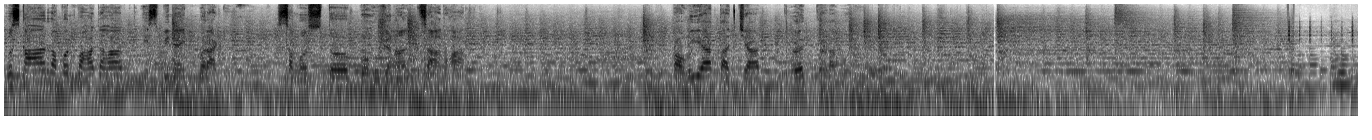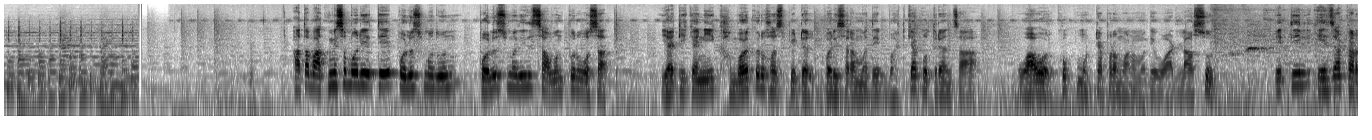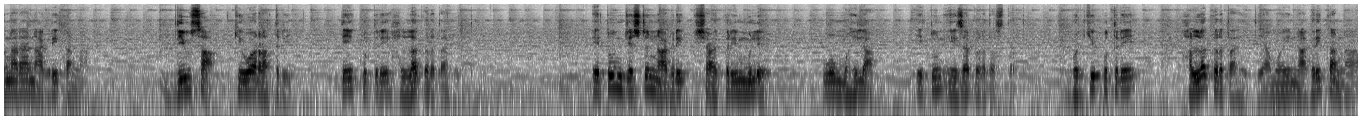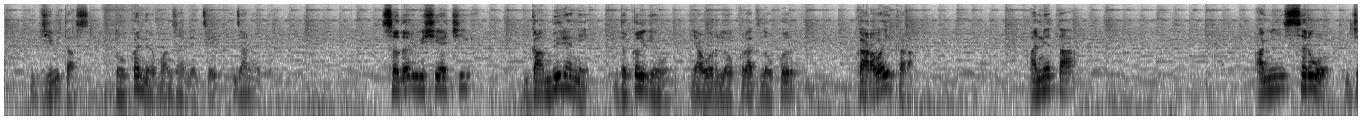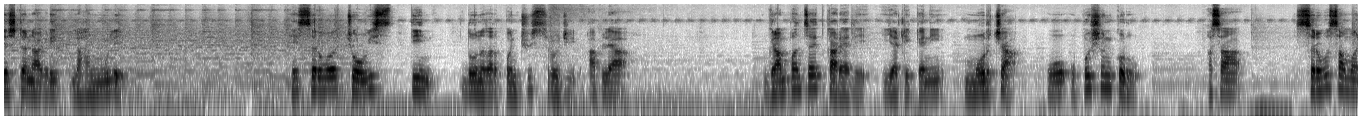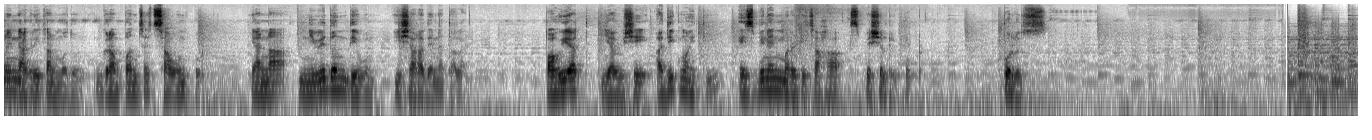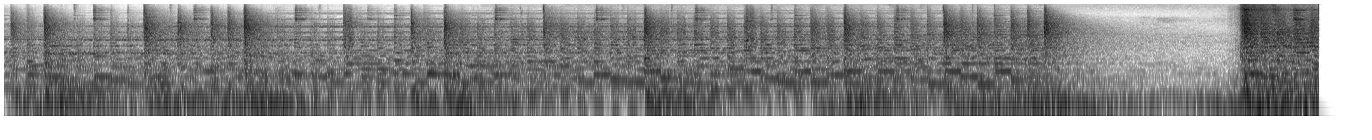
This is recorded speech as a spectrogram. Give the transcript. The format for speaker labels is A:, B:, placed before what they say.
A: नमस्कार आपण पाहत आहात एस बी नाईन मराठी. समस्त बहुजनांचा आधार. पाहूया आजच्या ठळक घडामोडी. आता बातमीसमोर येते पोलूसमधून पोलूसमधील सावंतपूर वसात या ठिकाणी खांबळकर हॉस्पिटल परिसरामध्ये भटक्या कुत्र्यांचा वावर खूप मोठ्या प्रमाणामध्ये वाढला असून येथील ये जा करणाऱ्या नागरिकांना दिवसा किंवा रात्री ते कुत्रे हल्ला करत आहेत. येथून ज्येष्ठ नागरिक शाळकरी मुले व महिला येथून ये जा करत असतात. भटकी कुत्रे हल्ला करत आहेत यामुळे नागरिकांना जीवितास धोका निर्माण झाल्याचे जाणवते. सदर विषयाची गांभीर्याने दखल घेऊन यावर लवकरात लवकर कारवाई करा. अन्यथा आम्ही सर्व ज्येष्ठ नागरिक लहान मुले हे सर्व चोवीस तीन दोन हजार पंचवीस रोजी आपल्या ग्रामपंचायत कार्यालय या ठिकाणी मोर्चा व उपोषण करू असा सर्वसामान्य नागरिकांमधून ग्रामपंचायत सावंतपूर यांना निवेदन देऊन इशारा देण्यात आला आहे पाहुयात याविषयी अधिक माहिती एस बी नाईन मराठीचा हा स्पेशल रिपोर्ट पोलूस.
